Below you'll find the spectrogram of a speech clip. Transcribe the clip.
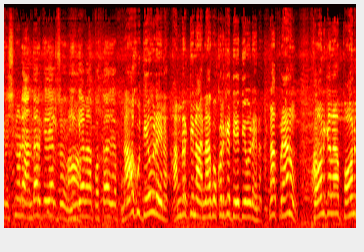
కృష్ణుడే అందరికీ తెలుసు. ఇంకేమైనా చెప్పు. నాకు దేవుడైన అందరికి నాకు ఒక్కడికే దే దేవుడైన. నా ప్రాణం. పవన్ కళ్యాణ్ పవన్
